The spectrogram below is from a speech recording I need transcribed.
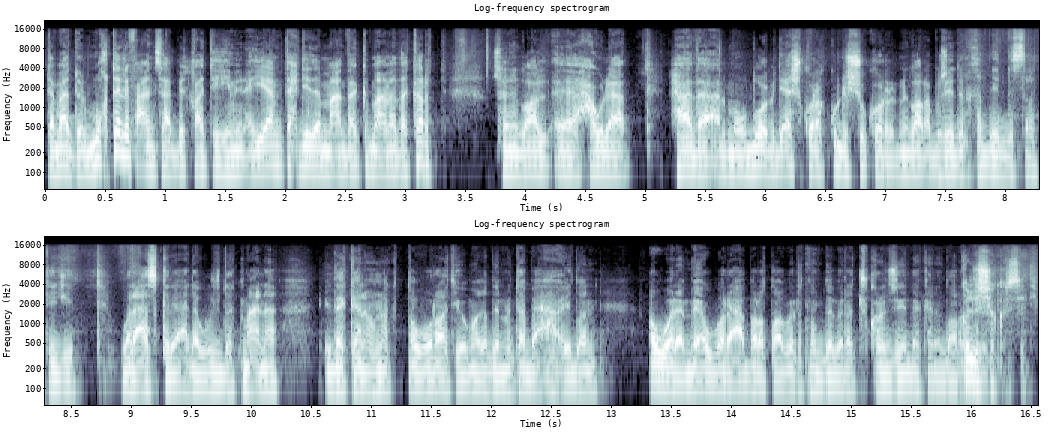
تبادل مختلف عن سابقاته من أيام تحديدا مع مع ما ذكرت. سنضال آه، حول هذا الموضوع. بدي أشكرك كل الشكر نضال أبو زيد الخبير الاستراتيجي والعسكري على وجودك معنا. إذا كان هناك تطورات يوم غدا نتابعها أيضا أولا بأول عبر طاولة نبض البلد شكرا جزيلا لك نضال. كل الشكر سيدي.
